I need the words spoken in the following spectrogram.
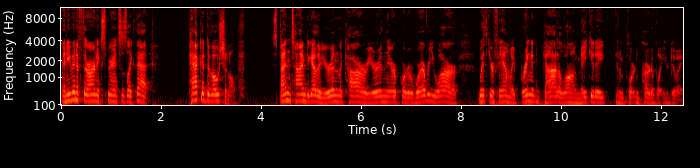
And even if there aren't experiences like that, pack a devotional. Spend time together. You're in the car, or you're in the airport, or wherever you are with your family. Bring God along. Make it a, an important part of what you're doing.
